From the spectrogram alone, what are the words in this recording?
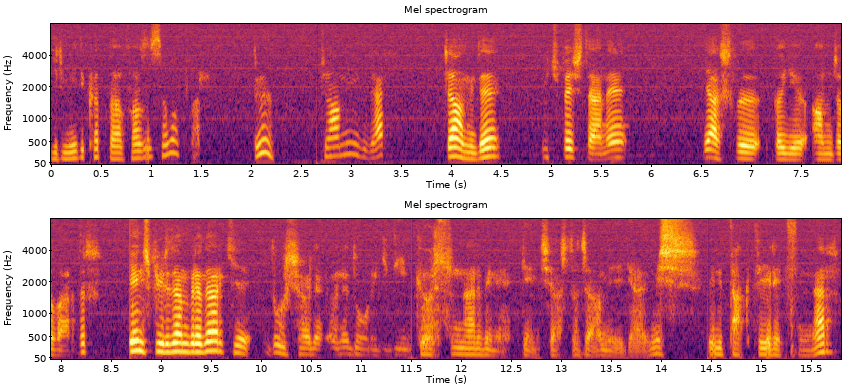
27 kat daha fazla sevap var. Değil mi? Camiye gider. Camide 3-5 tane yaşlı dayı amca vardır. Genç birdenbire der ki dur şöyle öne doğru gideyim. Görsünler beni. Genç yaşta camiye gelmiş. Beni takdir etsinler.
